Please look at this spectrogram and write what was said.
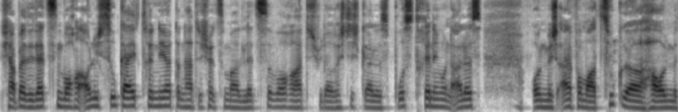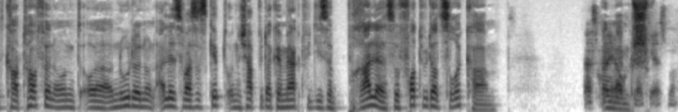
Ich habe ja die letzten Wochen auch nicht so geil trainiert. Dann hatte ich jetzt mal letzte Woche hatte ich wieder richtig geiles Brusttraining und alles und mich einfach mal zugehauen mit Kartoffeln und äh, Nudeln und alles, was es gibt. Und ich habe wieder gemerkt, wie diese Pralle sofort wieder zurückkam. Das in, meinem erstmal.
